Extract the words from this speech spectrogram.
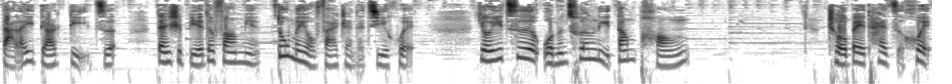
打了一点底子，但是别的方面都没有发展的机会。有一次，我们村里当棚，筹备太子会，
